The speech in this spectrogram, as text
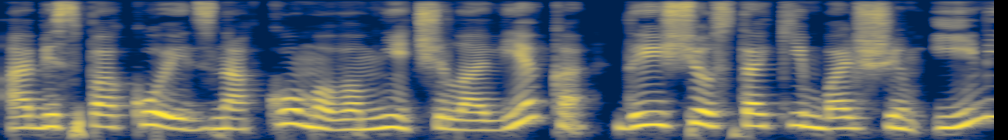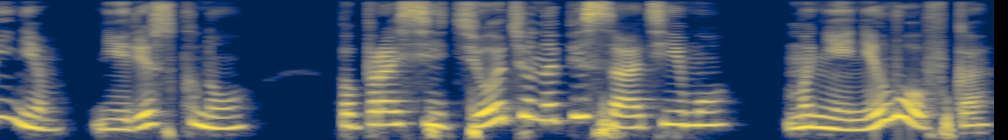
а беспокоить знакомого мне человека, да еще с таким большим именем, не рискну. Попроси тетю написать ему. Мне неловко.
